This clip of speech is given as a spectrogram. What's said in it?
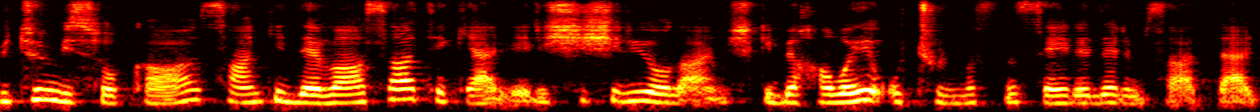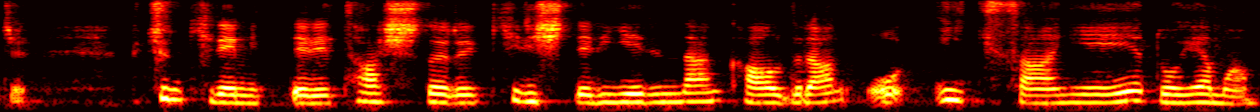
bütün bir sokağa sanki devasa tekerleri şişiriyorlarmış gibi havaya uçurmasını seyrederim saatlerce. Bütün kiremitleri, taşları, kirişleri yerinden kaldıran o ilk saniyeye doyamam.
